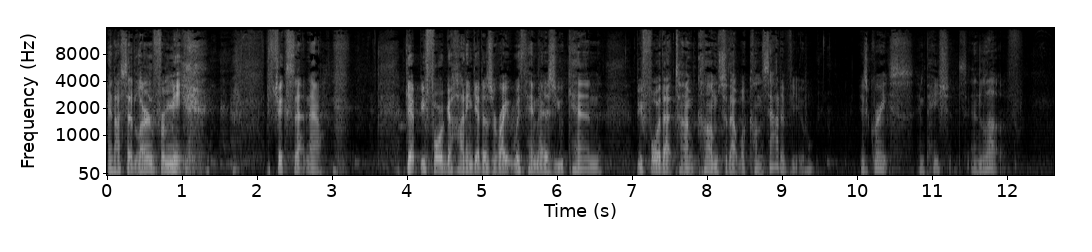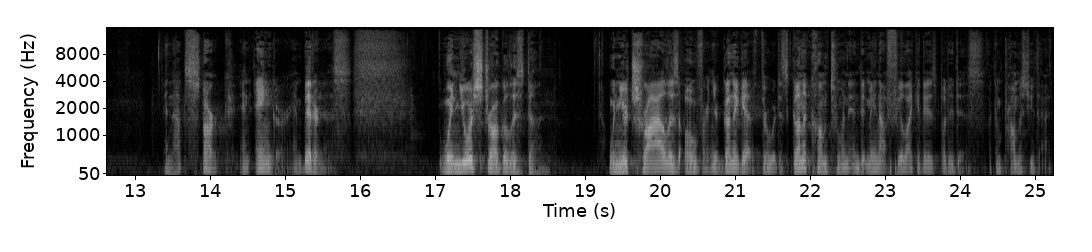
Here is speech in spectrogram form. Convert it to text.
And I said, Learn from me. Fix that now. Get before God and get as right with Him as you can before that time comes, so that what comes out of you is grace and patience and love, and not snark and anger and bitterness. When your struggle is done, when your trial is over and you're going to get through it, it's going to come to an end. It may not feel like it is, but it is. I can promise you that.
